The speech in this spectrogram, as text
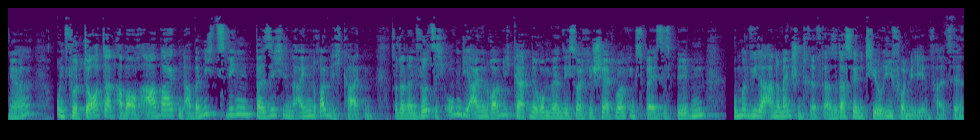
ja, und wird dort dann aber auch arbeiten, aber nicht zwingend bei sich in den eigenen Räumlichkeiten, sondern dann wird sich um die eigenen Räumlichkeiten herum, werden sich solche Shared Working Spaces bilden, wo man wieder andere Menschen trifft. Also das wäre eine Theorie von mir jedenfalls, ja.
